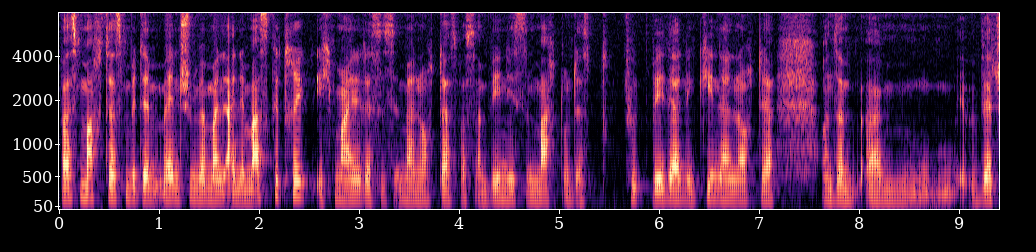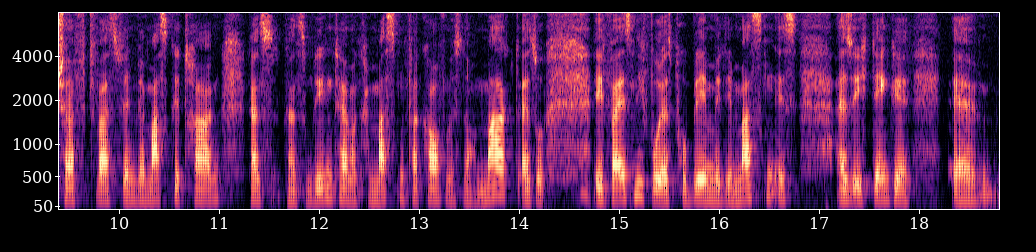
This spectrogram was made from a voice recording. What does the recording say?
Was macht das mit den Menschen, wenn man eine Maske trägt? Ich meine, das ist immer noch das, was am wenigsten macht und das tut weder den Kindern noch der unserer ähm, Wirtschaft was, wenn wir Maske tragen. Ganz, ganz im Gegenteil, man kann Masken verkaufen, ist noch ein Markt. Also ich weiß nicht, wo das Problem mit den Masken ist. Also ich denke, ähm,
